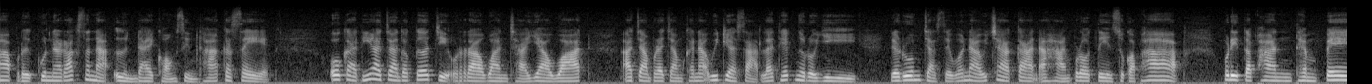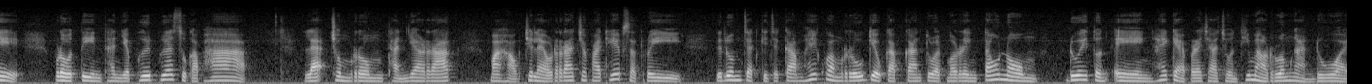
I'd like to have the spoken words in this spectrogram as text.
าพหรือคุณลักษณะอื่นใดของสินค้าเกษตร โอกาสนี้อาจารย์ดรจิราวันฉายาวัฒน์ อาจารย์ประจำคณะวิทยาศาสตร์และเทคโนโลยี ได้ร่วมจัดเสวนาวิชาการอาหารโปรตีนสุขภาพ ผลิตภัณฑ์เทมเป้ โปรตีนธัญพืชเพื่อสุขภาพ และชมรมธัญรักษ์มหาวิทยาลัยราชภัฏเทพสตรี ได้ร่วมจัดกิจกรรมให้ความรู้เกี่ยวกับการตรวจมะเร็งเต้านม ด้วยตนเองให้แก่ประชาชนที่มาร่วมงานด้วย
